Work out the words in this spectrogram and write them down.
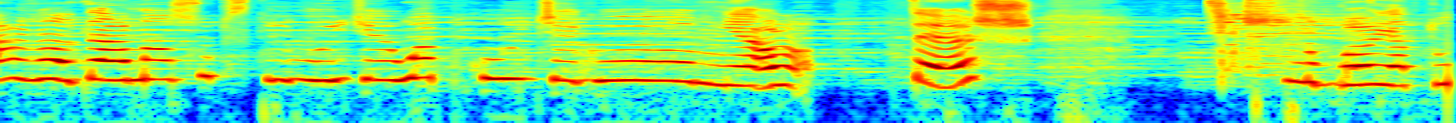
Awadama, subskrybujcie, łapkujcie go, mnie też. No bo ja tu...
